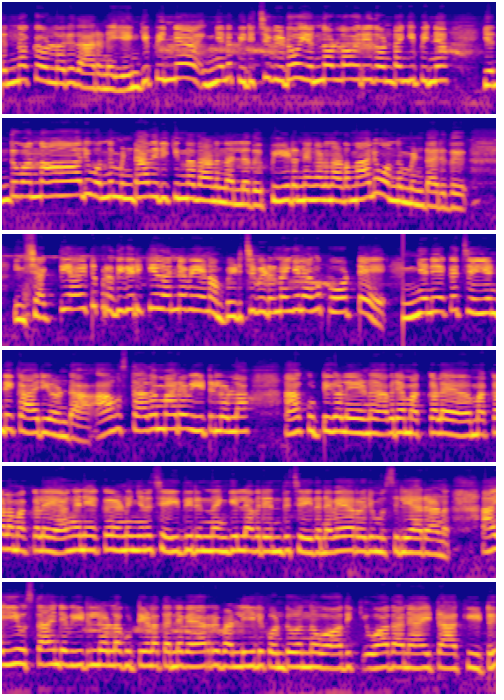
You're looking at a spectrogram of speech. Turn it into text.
എന്നൊക്കെ ഉള്ളൊരു ധാരണ. എങ്കിൽ പിന്നെ ഇങ്ങനെ പിരിച്ചു വിടോ എന്നുള്ള ഒരു ഇതുണ്ടെങ്കിൽ പിന്നെ എന്തു വന്നാലും ഒന്നും മിണ്ടാതിരിക്കുന്നതാണ് നല്ലത്. പീഡനങ്ങൾ നടന്നാലും ഒന്നും മിണ്ടരുത്. ശക്തിയായിട്ട് പ്രതികരിക്കുക തന്നെ വേണം. പിടിച്ചു വിടണമെങ്കിൽ അങ്ങ് പോട്ടെ. ഇങ്ങനെയൊക്കെ ചെയ്യേണ്ട കാര്യമുണ്ട്. ആ ഉസ്താദന്മാരെ വീട്ടിലുള്ള ആ കുട്ടികളെയാണ് അവരെ മക്കളെ മക്കളെ മക്കളെ അങ്ങനെയൊക്കെയാണ് ഇങ്ങനെ ചെയ്തിരുന്നെങ്കിൽ അവരെന്ത് ചെയ്തനെ? വേറൊരു മുസ്ലിയാരാണ്. ആ ഈ ഉസ്താദിന്റെ വീട്ടിലുള്ള കുട്ടികളെ തന്നെ വേറൊരു പള്ളിയിൽ കൊണ്ടുവന്ന് ഓതി ഓതാനായിട്ട് ആക്കിയിട്ട്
